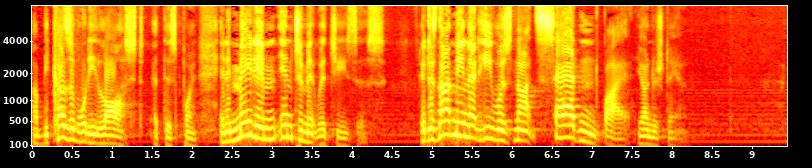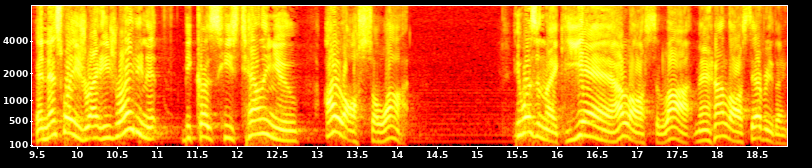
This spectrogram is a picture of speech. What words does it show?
uh, because of what he lost at this point. And it made him intimate with Jesus. It does not mean that he was not saddened by it, you understand? And that's why he's writing. He's writing it because he's telling you, I lost a lot. He wasn't like, yeah, I lost a lot, man. I lost everything.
